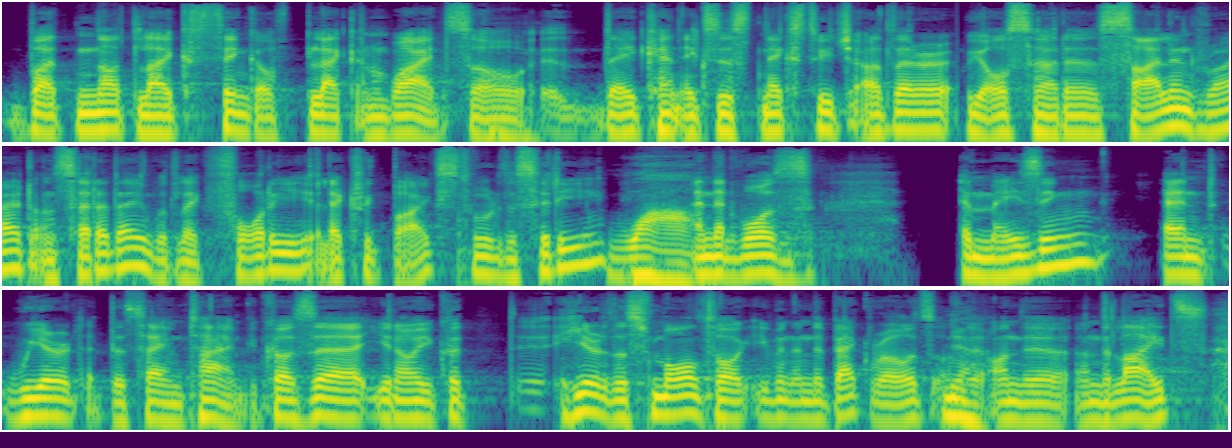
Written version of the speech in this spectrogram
but not like think of black and white. So uh, they can exist next to each other. We also had a silent ride on Saturday with like 40 electric bikes through the city. Wow, and that was amazing and weird at the same time because uh, you know you could hear the small talk even in the back roads on, yeah. the, on the on the lights.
